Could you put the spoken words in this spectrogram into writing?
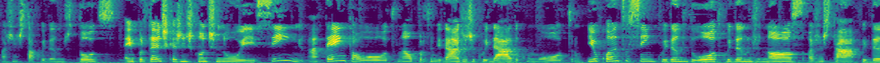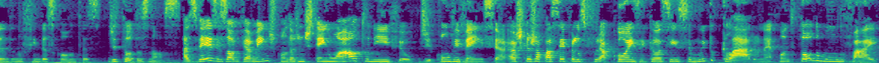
a gente está cuidando de todos. É importante que a gente continue, sim, atento ao outro, na oportunidade de cuidado com o outro e o quanto, sim, cuidando do outro, cuidando de nós, a gente está cuidando, no fim das contas, de todos nós. Às vezes, obviamente, quando a gente tem um alto nível de convivência, acho que eu já passei pelos furacões, então, assim, isso é muito claro, né? Quando todo mundo vai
